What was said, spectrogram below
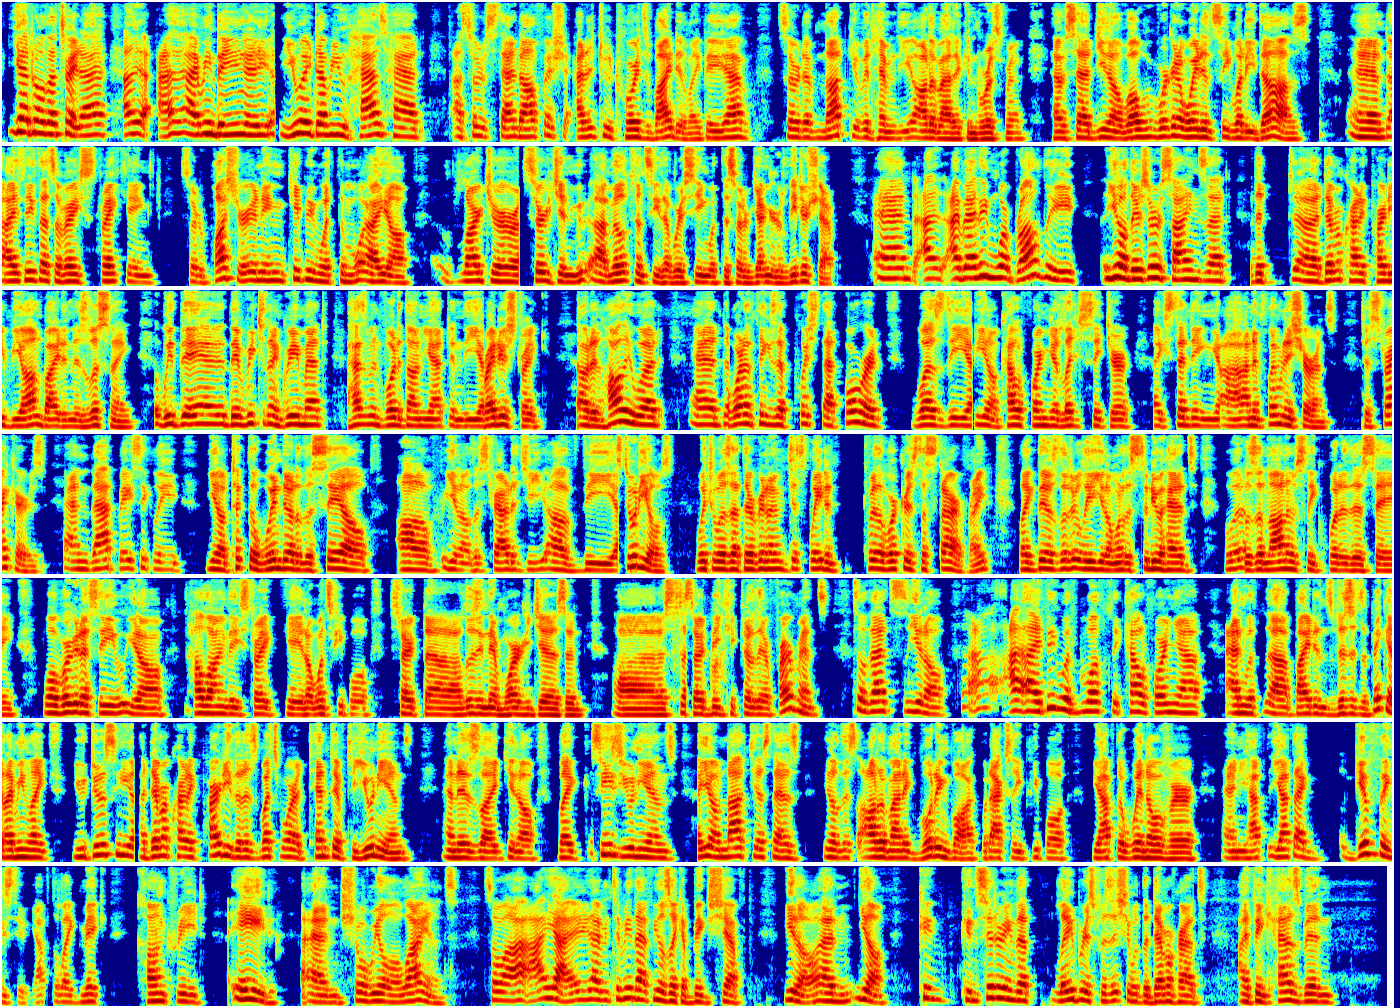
Yeah, no, that's right. I, I, I mean, the UAW has had a sort of standoffish attitude towards Biden. Like they have sort of not given him the automatic endorsement, have said, you know, well, we're going to wait and see what he does. And I think that's a very striking sort of posture, and in keeping with the more, you know, larger surge in uh, militancy that we're seeing with the sort of younger leadership. And I, I think more broadly, you know, there's sort of signs that the uh, Democratic Party beyond Biden is listening. We they they've reached an agreement, hasn't been voted on yet in the writers' strike out in Hollywood. And one of the things that pushed that forward was the you know California legislature extending uh, unemployment insurance to strikers, and that basically you know took the wind out of the sail of you know the strategy of the studios, which was that they're going to just wait for the workers to starve, right? Like there's literally, you know, one of the studio heads was anonymously quoted as saying, "Well, we're going to see, you know, how long they strike. You know, once people start uh, losing their mortgages and uh, start being kicked out of their apartments." So that's, you know, I, I think with both California and with uh, Biden's visit to picket, I mean, like you do see a Democratic Party that is much more attentive to unions and is like, you know, like sees unions, you know, not just as you know this automatic voting bloc, but actually people you have to win over and you have to you have to give things to. You have to like make concrete aid and show real alliance. So I, I yeah, I, mean to me that feels like a big shift, you know, and you know, con- considering that labor's position with the Democrats, I think has been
